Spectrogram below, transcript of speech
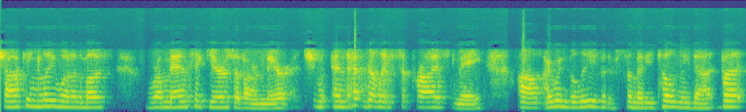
shockingly one of the most romantic years of our marriage. And that really surprised me. Uh, I wouldn't believe it if somebody told me that. But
